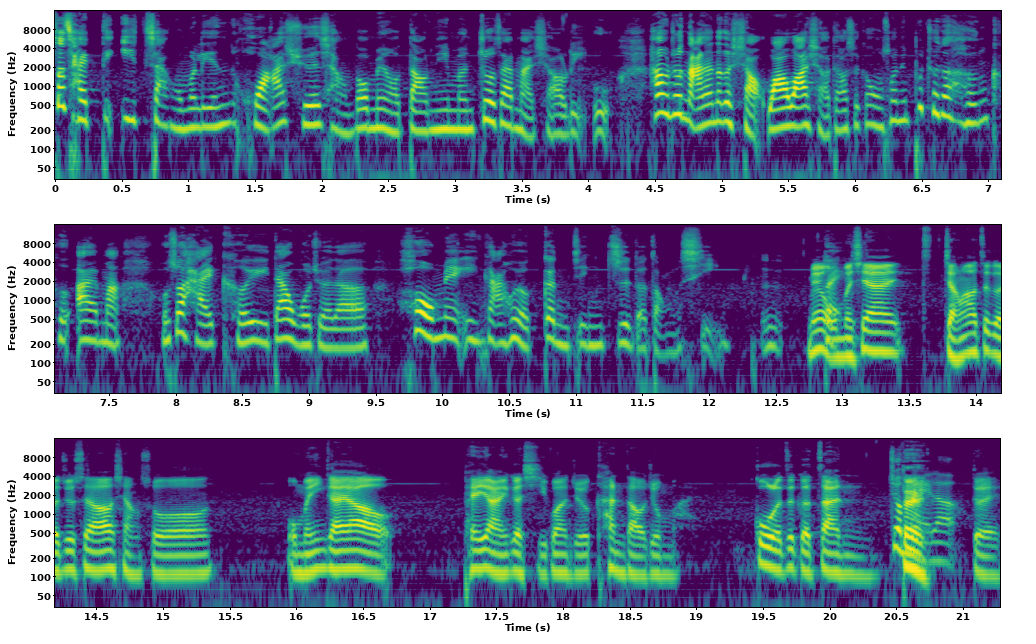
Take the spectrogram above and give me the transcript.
这才第一站，我们连滑雪场都没有到，你们就在买小礼物。他们就拿着那个小娃娃小吊饰跟我说：“你不觉得很可爱吗？”我说：“还可以，但我觉得后面应该会有更精致的东西。”嗯，没有。我们现在讲到这个，就是要想说，我们应该要培养一个习惯，就是看到就买，过了这个站就没了。对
